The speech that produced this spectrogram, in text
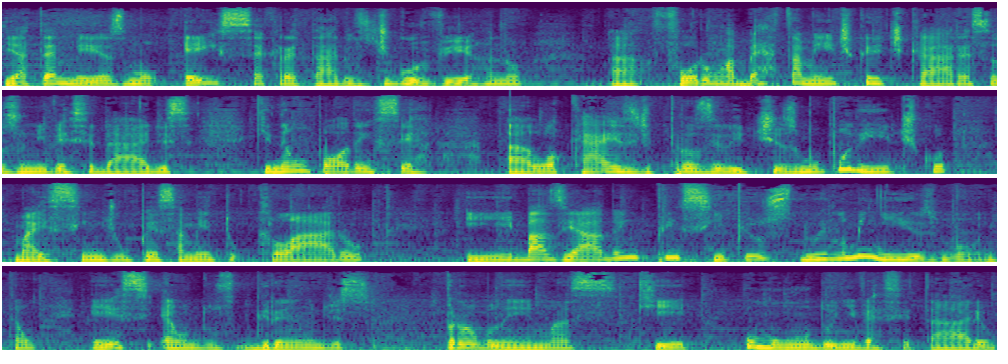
e até mesmo ex-secretários de governo uh, foram abertamente criticar essas universidades que não podem ser locais de proselitismo político, mas sim de um pensamento claro e baseado em princípios do iluminismo. Então, esse é um dos grandes problemas que o mundo universitário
